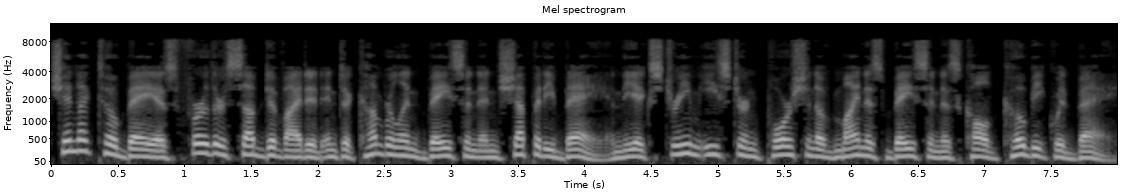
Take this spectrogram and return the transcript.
Chignecto Bay is further subdivided into Cumberland Basin and Shepody Bay and the extreme eastern portion of Minas Basin is called Cobequid Bay.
